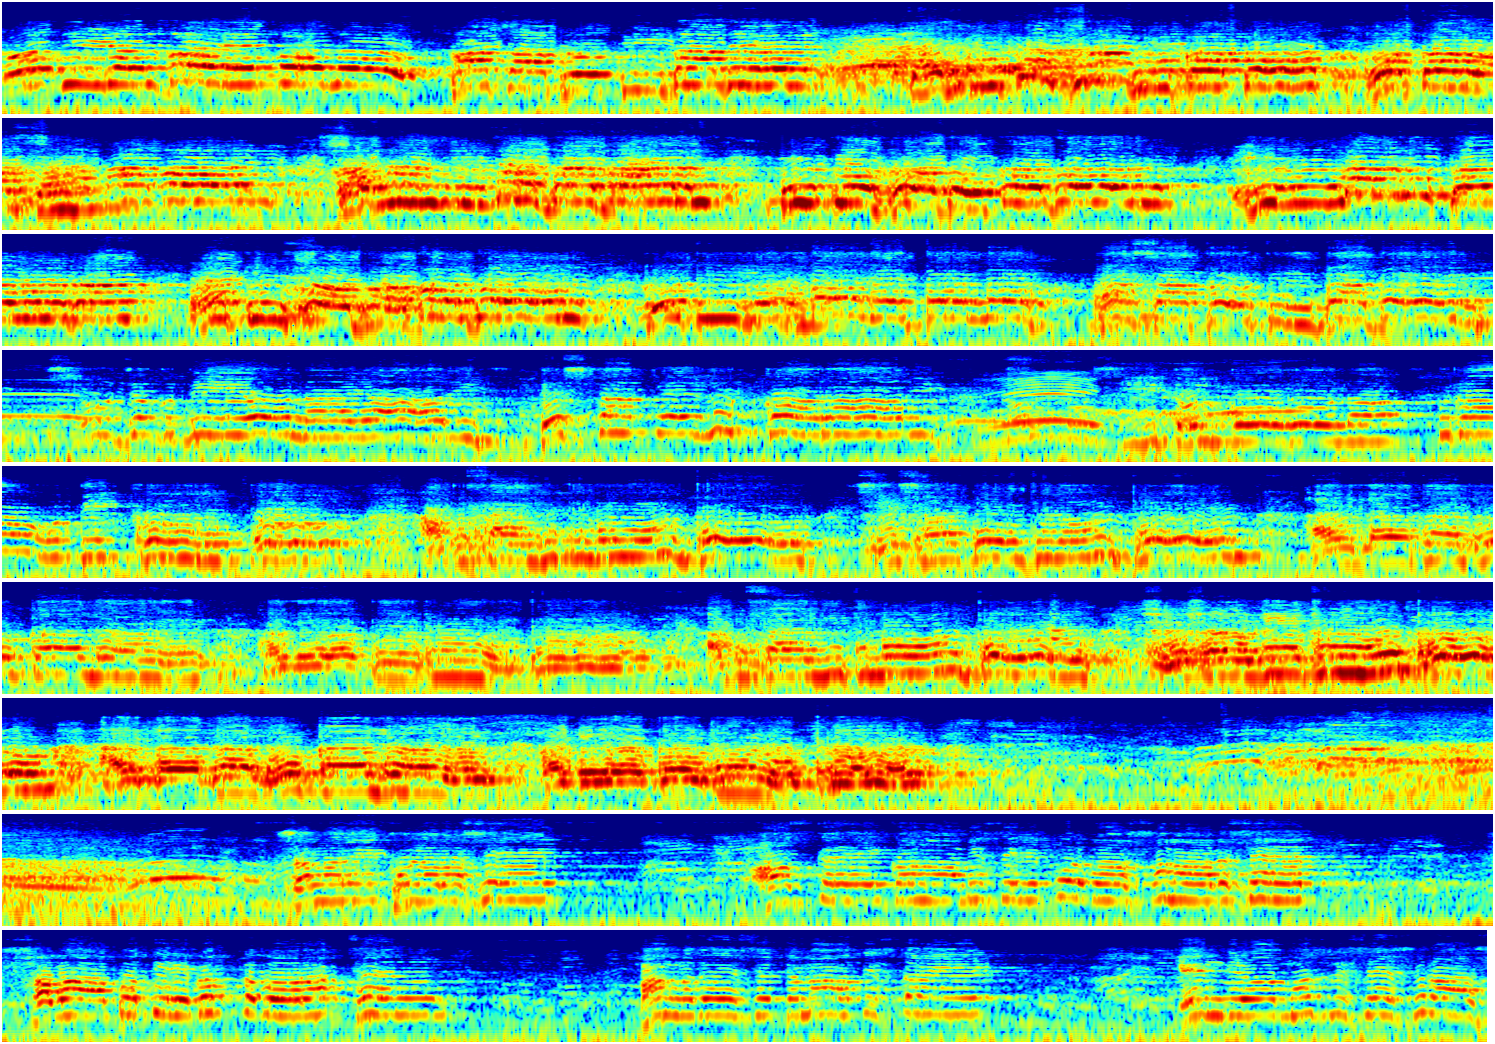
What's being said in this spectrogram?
প্রতিরোধ করে তোলো ভাষা প্রতিবাদের চারিদিকে শুনি কত হতাশার খবর। দিতে হবে কবর। দেশটাকে লুট করার শীতল করো না রাও বিক্ষুব্ধ আবসাহিত মুগ্ধ হবে যুদ্ধ হাইলাগা লোকালয়ে হবে অবরুদ্ধ। আবসাহিত মুগ্ধ হবে যুদ্ধ হাইলাগা লোকালয়ে হবে অবরুদ্ধ। সংগ্রামী খুলনাবাসী আজকে এই গণ মিছিল পূর্ব সমাবেশে সভাপতি বক্তব্য রাখছেন বাংলাদেশ জামাত ইসলামের কেন্দ্রীয় মজলিসে সুরা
